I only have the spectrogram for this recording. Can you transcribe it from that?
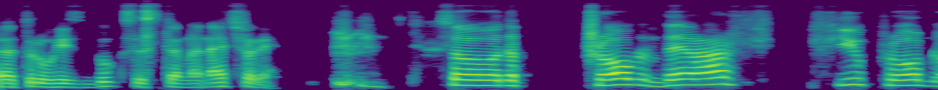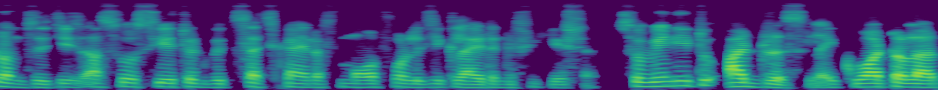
uh, through his book Systema Naturae. so the problem, there are few problems which is associated with such kind of morphological identification. So we need to address like what all are,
